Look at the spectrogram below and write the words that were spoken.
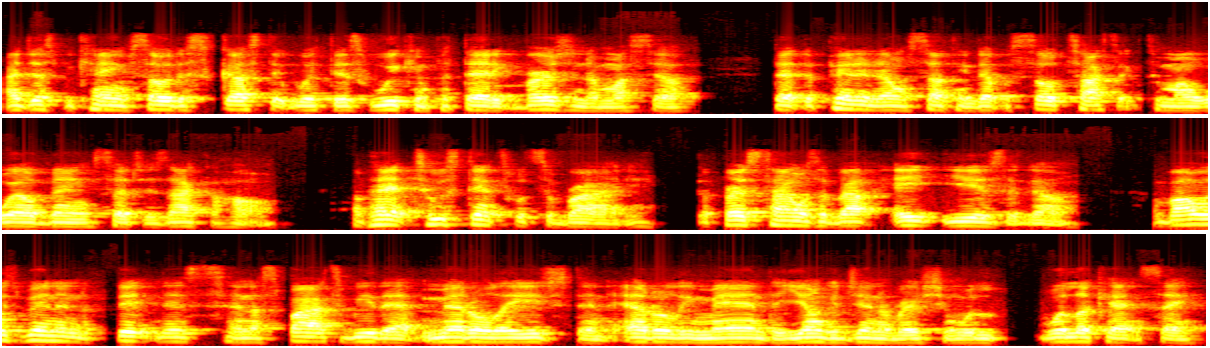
I just became so disgusted with this weak and pathetic version of myself that depended on something that was so toxic to my well being, such as alcohol. I've had two stints with sobriety. The first time was about eight years ago. I've always been into fitness and aspired to be that middle aged and elderly man the younger generation will, will look at and say,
